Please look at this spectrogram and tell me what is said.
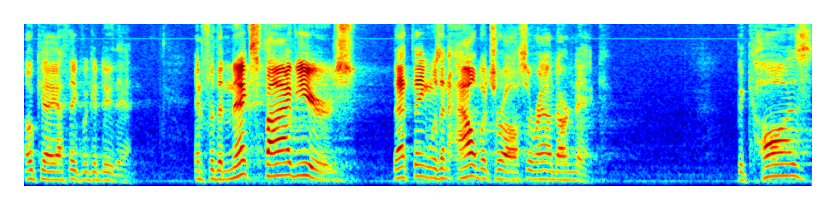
okay, I think we can do that. And for the next five years, that thing was an albatross around our neck. Because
